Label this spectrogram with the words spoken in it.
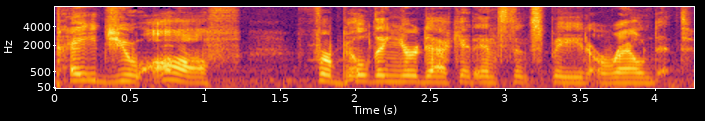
paid you off for building your deck at instant speed around it.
